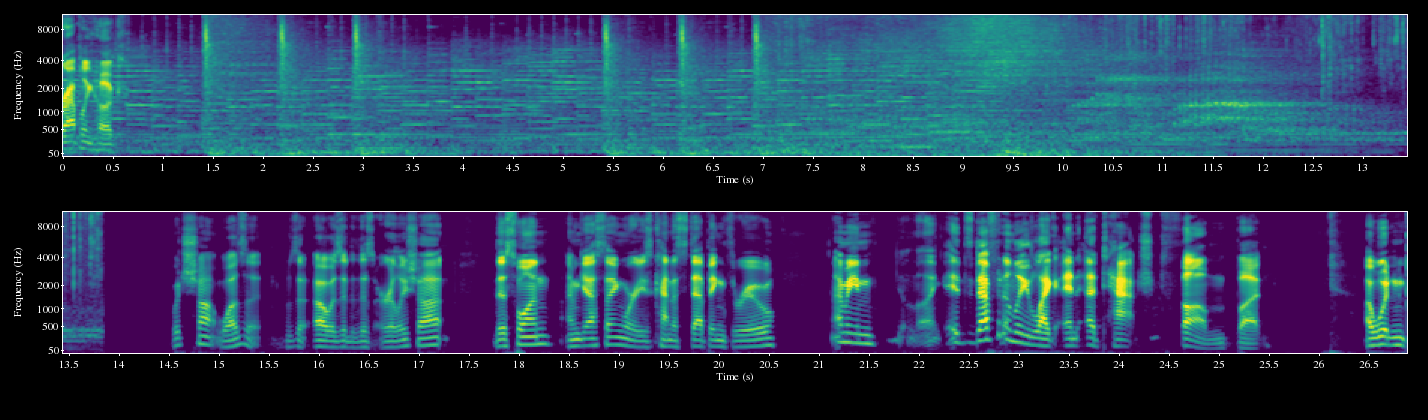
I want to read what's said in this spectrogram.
Grappling hook. Which shot was it? Was it? Oh, was it this early shot? This one, I'm guessing, where he's kind of stepping through. I mean, like it's definitely like an attached thumb, but I wouldn't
